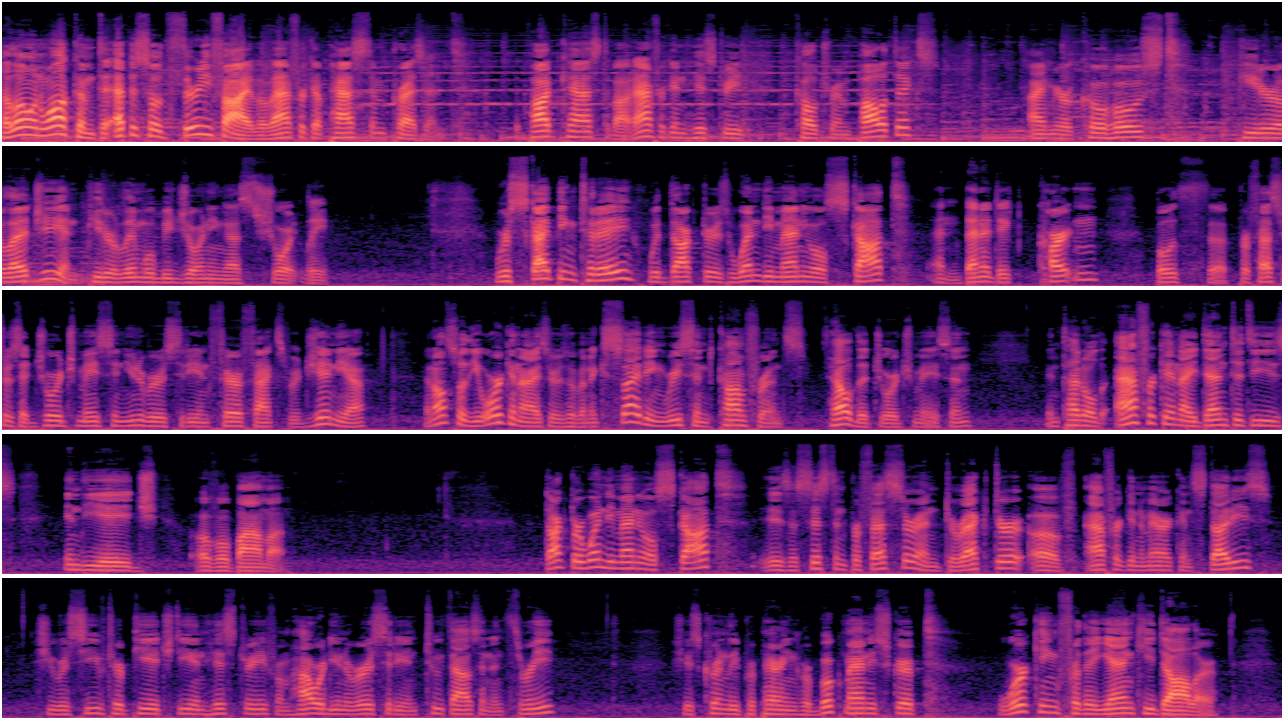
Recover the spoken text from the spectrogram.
Hello and welcome to episode 35 of Africa Past and Present, the podcast about African history, culture, and politics. I'm your co host, Peter Alegi, and Peter Limb will be joining us shortly. We're Skyping today with Doctors Wendi Manuel Scott and Benedict Carton, both uh, professors at George Mason University in Fairfax, Virginia, and also the organizers of an exciting recent conference held at George Mason entitled African Identities in the age of Obama. Dr. Wendi Manuel Scott is assistant professor and director of African American Studies. She received her PhD in history from Howard University in 2003. She is currently preparing her book manuscript, Working for the Yankee Dollar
